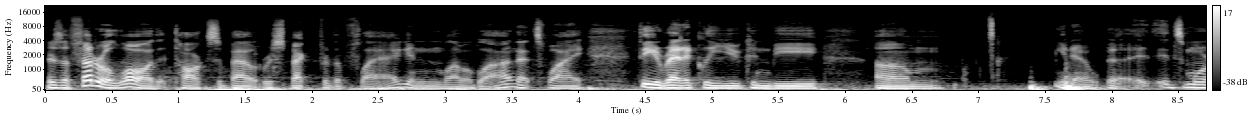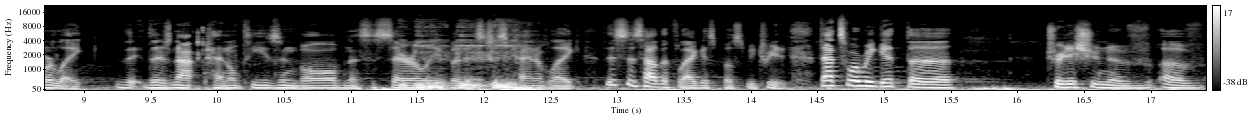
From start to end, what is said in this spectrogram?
There's a federal law that talks about respect for the flag and blah blah blah, and that's why theoretically you can be. Um, you know, uh, it's more like th- there's not penalties involved necessarily, but it's just kind of like this is how the flag is supposed to be treated. That's where we get the tradition of of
